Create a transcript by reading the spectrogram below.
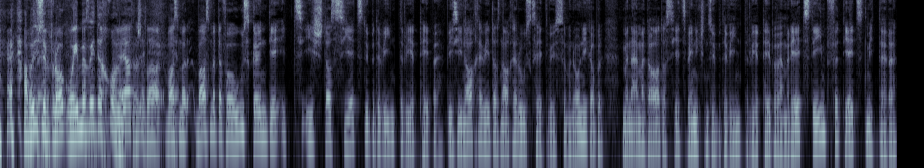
Aber das ist eine Frage, die immer also, wieder kommt. Ja, ja das ist klar. Was, ja. wir, was wir davon ausgehen, ist, dass sie jetzt über den Winter wird heben. Wie, sie nachher, wie das nachher aussieht, wissen wir noch nicht. Aber wir nehmen an, dass sie jetzt wenigstens über den Winter wird heben. Wenn wir jetzt impfen, jetzt mit der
